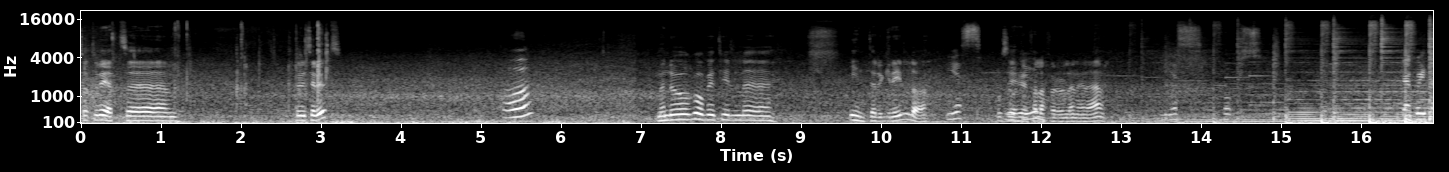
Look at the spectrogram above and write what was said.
Så att du vet eh, hur det ser ut. Ja. Men då går vi till eh, Intergrill då Yes. och ser hur falafelrullen är där. Yes. Box. Kan skita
